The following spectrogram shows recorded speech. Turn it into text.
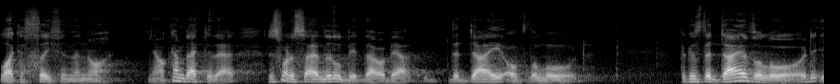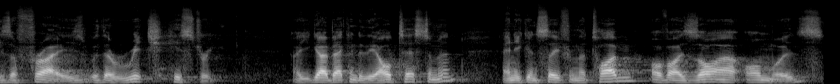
like a thief in the night. Now, I'll come back to that. I just want to say a little bit, though, about the day of the Lord. Because the day of the Lord is a phrase with a rich history. Uh, you go back into the Old Testament, and you can see from the time of Isaiah onwards,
